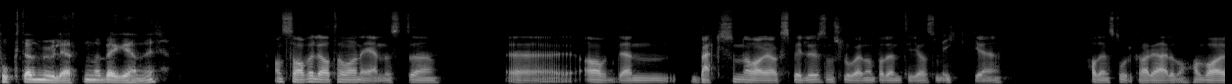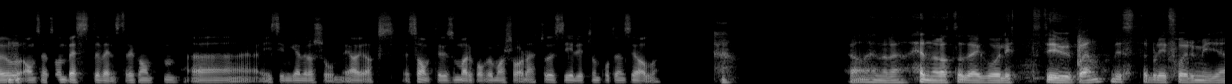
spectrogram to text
tok den muligheten med begge hender. Han sa vel at han var den eneste uh, av den batchen av Ajax-spillere som slo gjennom på den tida, som ikke hadde en stor karriere. Da. Han var jo mm. ansett som den beste venstrekanten uh, i sin generasjon i Ajax, samtidig som Mark Overmars var der. Så det sier litt om potensialet. Ja. Ja, det hender, det hender at det går litt i huet på en hvis det blir for mye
